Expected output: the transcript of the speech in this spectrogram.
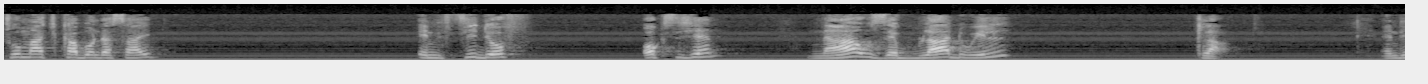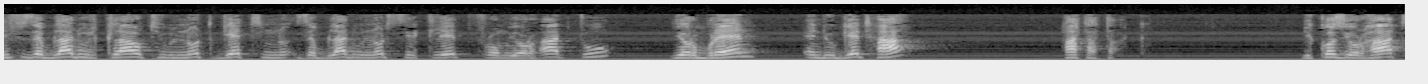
too much carbon dioxide instead of oxygen now the blood will cloud. And if the blood will cloud, you will not get, the blood will not circulate from your heart to your brain, and you get a heart attack. Because your heart,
